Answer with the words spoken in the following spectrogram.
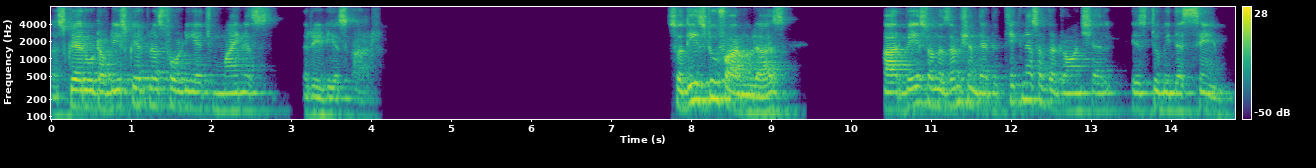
uh, square root of d square plus 4dh minus radius r. So these two formulas are based on the assumption that the thickness of the drawn shell is to be the same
